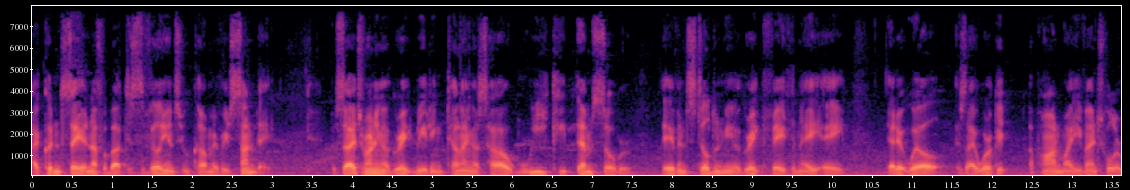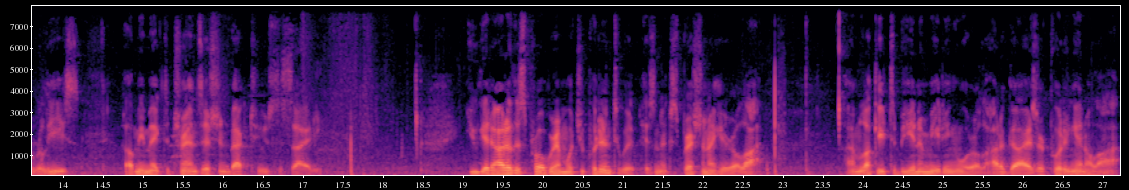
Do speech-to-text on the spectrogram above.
I couldn't say enough about the civilians who come every Sunday. Besides running a great meeting telling us how we keep them sober, they have instilled in me a great faith in AA that it will, as I work it upon my eventual release, help me make the transition back to society. You get out of this program what you put into it is an expression I hear a lot. I'm lucky to be in a meeting where a lot of guys are putting in a lot.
